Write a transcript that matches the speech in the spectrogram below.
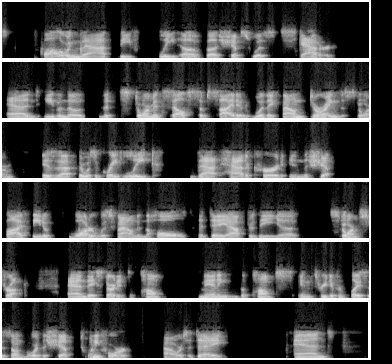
Following that, the fleet of uh, ships was scattered. And even though the storm itself subsided, what they found during the storm is that there was a great leak that had occurred in the ship. Five feet of water was found in the hold the day after the uh, storm struck. And they started to pump, manning the pumps in three different places on board the ship 24 hours a day. And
